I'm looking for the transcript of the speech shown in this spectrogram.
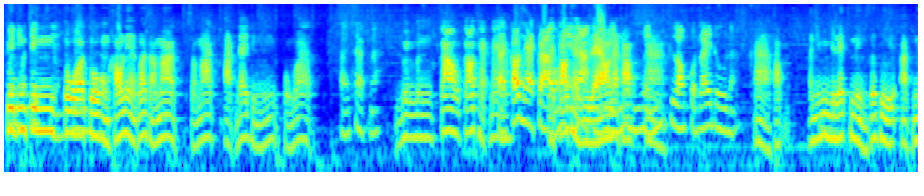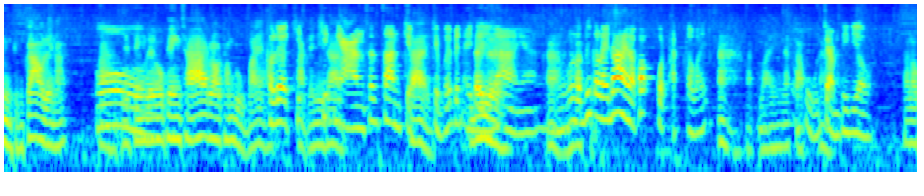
คือจริงบันทึกเสียงๆตัวตัวของเขาเนี่ยก็สามารถสามารถอัดได้ถึงผมว่า สายแท็กนะ มันมันเก้าเก้าแท็กได้แต่นะเก้าแท็กเราแต่เก้าแท็กอยู่แล้วนะครับผมเห็นอ่า ลองกดไล่ดูนะ อ่าครับ อันนี้มันมีเลขหนึ่งก็คืออัด1นถึงเเลยนะโอ้อ่าในเพลงเร็วเพลงช้าเราทำลูปไว้อะครับเขาเรียกคิดอัดในนี้คิดได้ งานสั้นๆ เก็บใช่เก็บไว้เป็นไอได้เดียเลยได้เงี้ยอ่า เรานึกอะไรได้เราก็กดอัดกันไว้อ่าอัดไว้นะคโอ้รับโหอ่าแจ่มทีเดียวถ้าเรา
